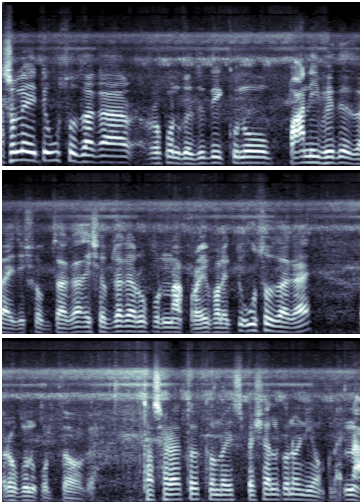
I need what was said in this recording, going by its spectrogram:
আসলে এটা উঁচু জায়গা রোপণ করে যদি কোনো পানি ভেদে যায় যেসব জায়গা এইসব জায়গায় রোপণ না করাই ফলে একটু উঁচু জায়গায় রোপণ করতে হবে। তাছাড়া তো কোনো স্পেশাল কোনো নিয়ম নাই? না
